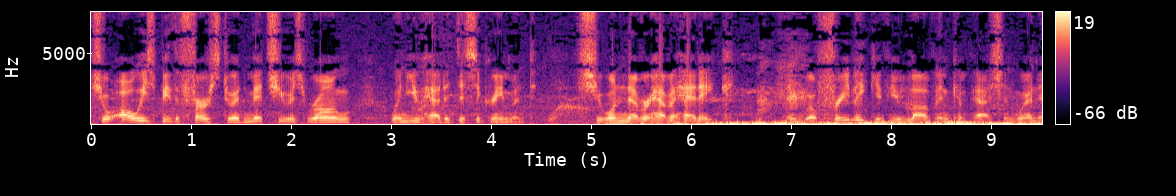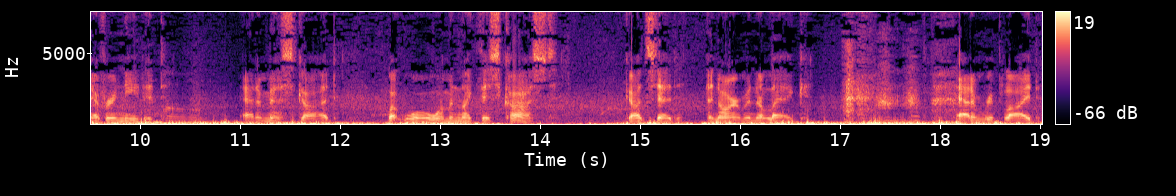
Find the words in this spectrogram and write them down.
She'll always be the first to admit she was wrong when you had a disagreement. She will never have a headache and will freely give you love and compassion whenever needed. Adam asked God, What will a woman like this cost? God said, An arm and a leg. Adam replied,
